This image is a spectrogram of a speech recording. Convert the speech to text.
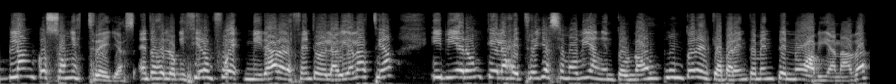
blancos son estrellas. Entonces lo que hicieron fue mirar al centro de la Vía Láctea y vieron que las estrellas se movían en torno a un punto en el que aparentemente no había nada.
